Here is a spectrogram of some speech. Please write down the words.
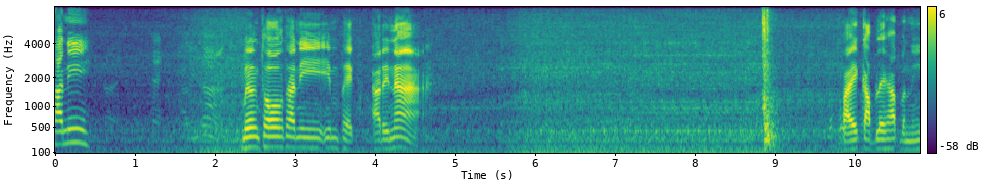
ธานีอารีนาเมืองทองธานี Impact Arena ไปกลับเลยครับวันนี้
